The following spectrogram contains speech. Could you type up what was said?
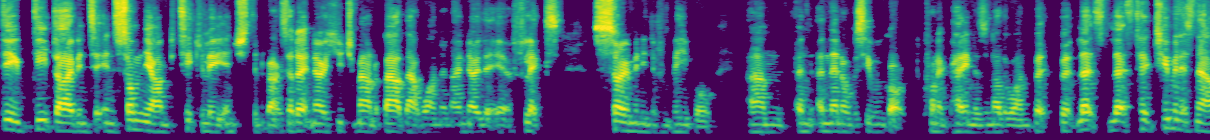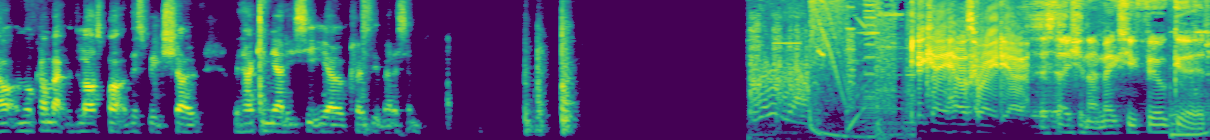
deep deep dive into insomnia. I'm particularly interested about because I don't know a huge amount about that one, and I know that it afflicts so many different people. Um, and and then obviously we've got chronic pain as another one. But but let's let's take two minutes now, and we'll come back with the last part of this week's show with Hakim Yadi, CEO of Closed Loop Medicine. UK Health Radio, the station that makes you feel good.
